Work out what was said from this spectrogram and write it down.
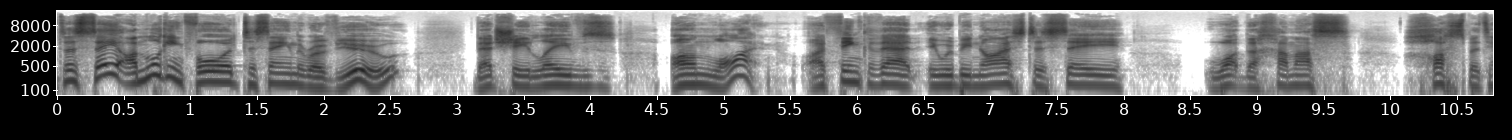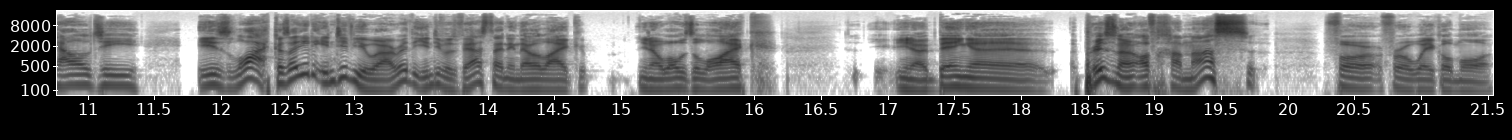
to see. I'm looking forward to seeing the review that she leaves online. I think that it would be nice to see what the Hamas hospitality is like. Because I did interview. I read the interview it was fascinating. They were like, you know, what was it like, you know, being a, a prisoner of Hamas for for a week or more.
